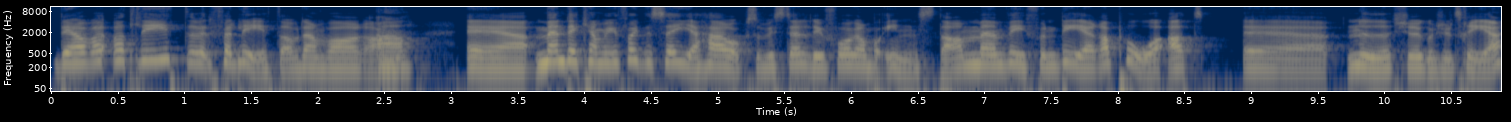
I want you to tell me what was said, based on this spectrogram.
det har varit- lite för lite av den varan. Eh, men det kan vi ju faktiskt säga här också, vi ställde ju frågan på Insta, men vi funderar på att eh, nu 2023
